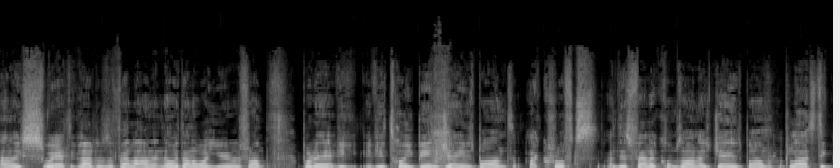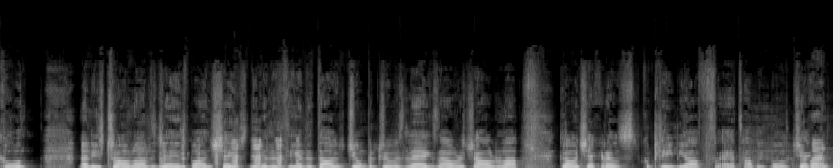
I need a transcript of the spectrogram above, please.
And I swear to God, there was a fella on it. No, I don't know what year it was from, but uh, if you if you type in James Bond at Crufts, and this fella comes on as James Bond with a plastic gun, and he's throwing all the James Bond shapes in the middle of the thing, and the dog's jumping through his legs and over his shoulder and all. Go and check it out. It's completely off uh, topic, but check it out.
